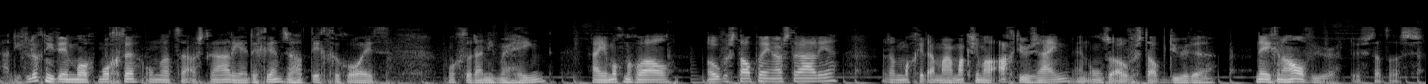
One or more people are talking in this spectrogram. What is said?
ja, die vlucht niet in mochten, omdat Australië de grenzen had dichtgegooid. Mochten we daar niet meer heen. je mocht nog wel overstappen in Australië, maar dan mocht je daar maar maximaal 8 uur zijn. En onze overstap duurde 9,5 uur. Dus dat was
